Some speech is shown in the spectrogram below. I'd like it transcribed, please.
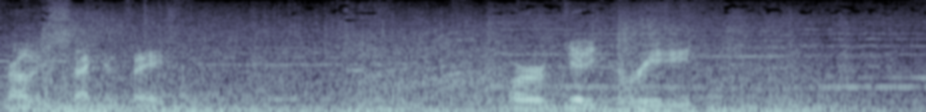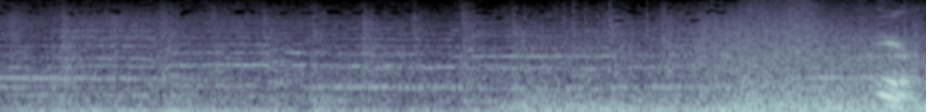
Probably second phase. Or getting greedy. Oh!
